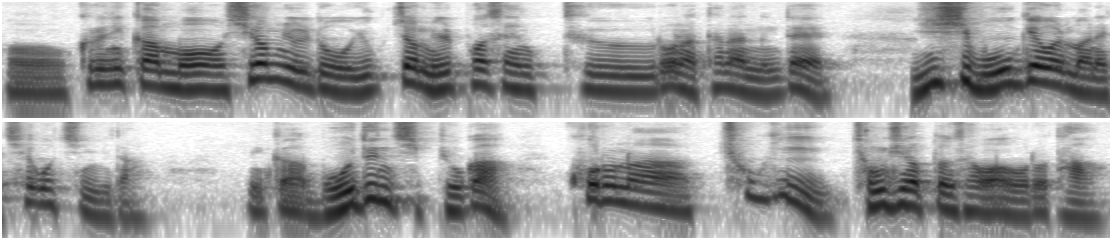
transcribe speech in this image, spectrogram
어, 그러니까 뭐 실업률도 6.1%로 나타났는데 25개월 만에 최고치입니다. 그러니까 모든 지표가 코로나 초기 정신없던 상황으로 다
